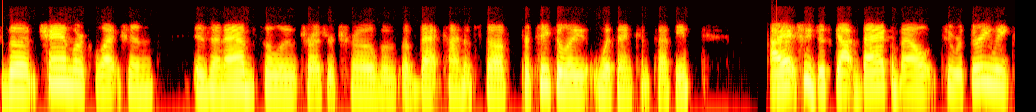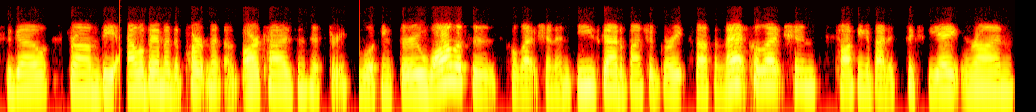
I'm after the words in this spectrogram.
the Chandler collection is an absolute treasure trove of, of that kind of stuff, particularly within Kentucky. I actually just got back about two or three weeks ago from the Alabama Department of Archives and History, looking through Wallace's collection, and he's got a bunch of great stuff in that collection, talking about his 68 run,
